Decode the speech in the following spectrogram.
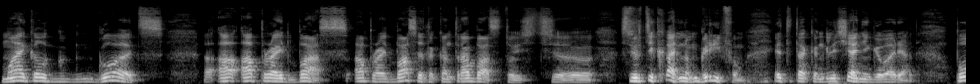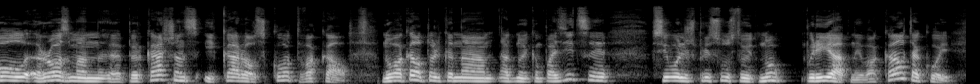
Майкл Гоэтс, а, upright bass. Upright bass – это контрабас, то есть э, с вертикальным грифом. Это так англичане говорят. Пол Розман э, перкашенс и Карл Скотт вокал. Но вокал только на одной композиции всего лишь присутствует, но приятный вокал такой –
